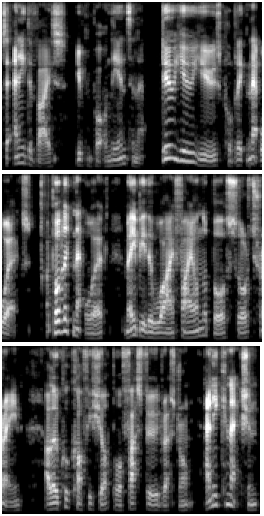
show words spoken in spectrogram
to any device you can put on the internet. Do you use public networks? A public network may be the Wi Fi on the bus or train, a local coffee shop or fast food restaurant, any connection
